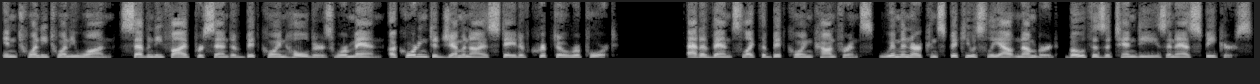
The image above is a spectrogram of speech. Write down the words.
In 2021, 75% of Bitcoin holders were men, according to Gemini's State of Crypto report. At events like the Bitcoin conference, women are conspicuously outnumbered, both as attendees and as speakers.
